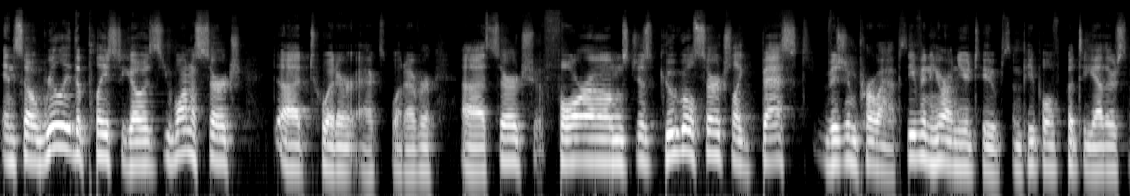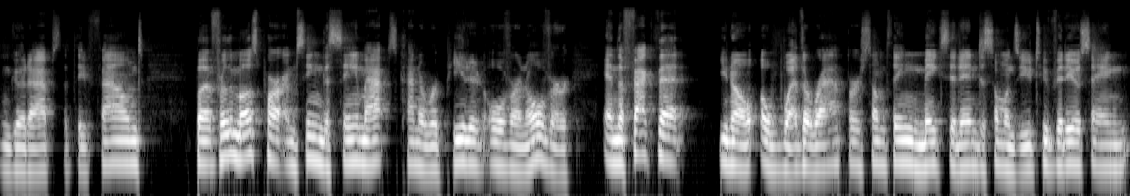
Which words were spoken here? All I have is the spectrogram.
And so really the place to go is you want to search uh, Twitter, X, whatever. Uh, search forums, just Google search like best Vision Pro apps. Even here on YouTube, some people have put together some good apps that they've found. But for the most part, I'm seeing the same apps kind of repeated over and over. And the fact that you know, a weather app or something makes it into someone's YouTube video saying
